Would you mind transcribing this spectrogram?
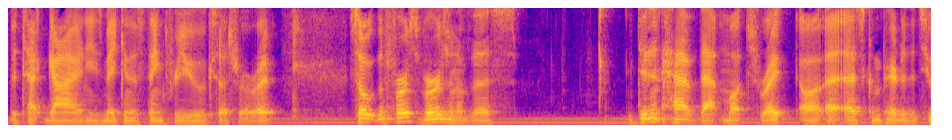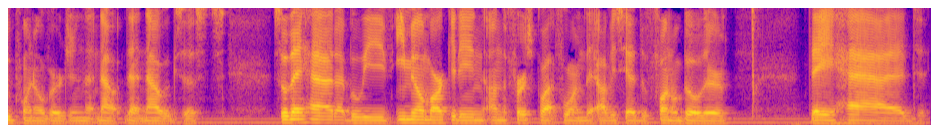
the tech guy and he's making this thing for you, etc. Right? So the first version of this didn't have that much, right, uh, as compared to the 2.0 version that now that now exists. So they had, I believe, email marketing on the first platform. They obviously had the funnel builder. They had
